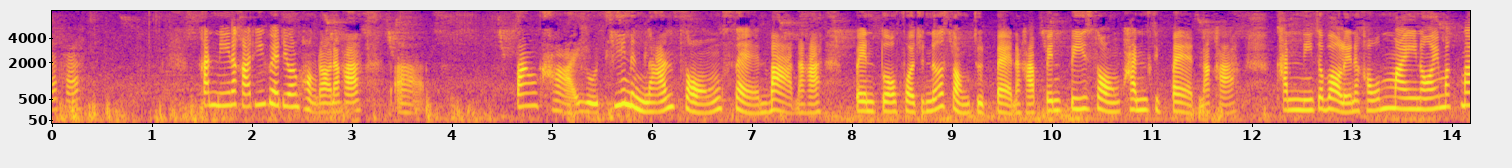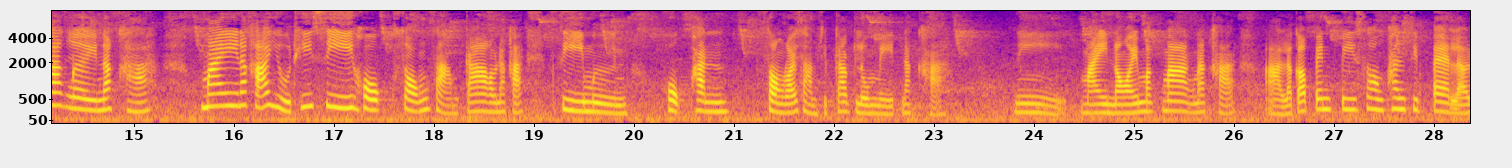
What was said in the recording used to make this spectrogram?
นะคะคันนี้นะคะที่เพจยนต์ของเรานะคะตั้งขายอยู่ที่1ล้าน2แสนบาทนะคะ เป็นตัว Fortuner 2.8 นะคะ เป็นปี 2018 นะคะ คันนี้จะบอกเลยนะคะว่าไม่น้อยมาก ๆ เลยนะคะ ไม่นะคะอยู่ที่ 46239 นะคะ 46,239 กิโลเมตรนะคะ นี่ไม่น้อยมากๆนะคะอ่าแล้วก็เป็นปี 2018 แล้ว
